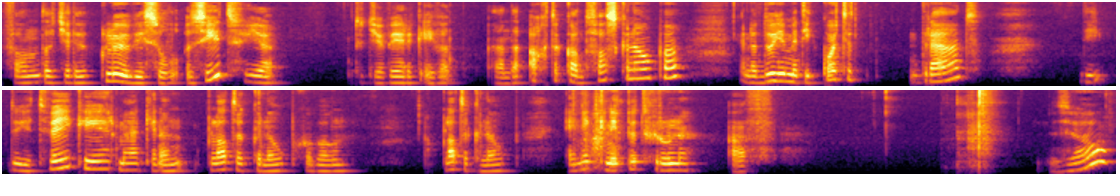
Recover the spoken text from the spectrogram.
van dat je de kleurwissel ziet. Je doet je werk even aan de achterkant vastknopen. En dat doe je met die korte draad. Die doe je twee keer maak je een platte knoop gewoon. Een platte knoop. En ik knip het groene af. Zo.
